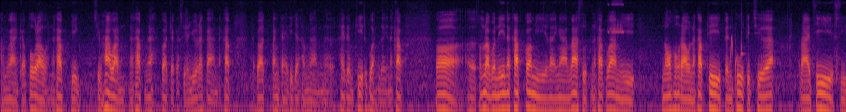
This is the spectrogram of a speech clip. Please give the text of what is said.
ทำงานกับพวกเรานะครับ อีก 15 วันนะครับนะก็จะเกษียณอายุราชการนะครับแต่ก็ตั้งใจที่จะทำงานให้เต็มที่ทุกวันเลยนะครับ ก็เอ่อสำหรับวันนี้นะครับก็มีรายงานล่าสุดนะครับว่ามีน้องของเรานะครับที่เป็นผู้ติดเชื้อรายที่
